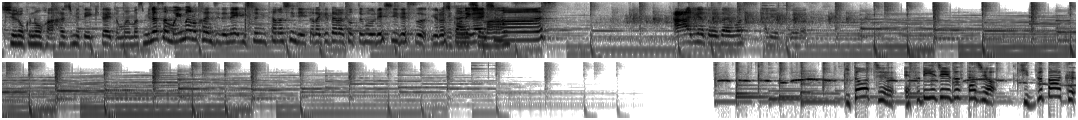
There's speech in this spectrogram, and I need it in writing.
収録の方始めていきたいと思います。皆さんも今の感じでね一緒に楽しんでいただけたらとっても嬉しいです。よろしくお願いしまます。あありがとうございます。ありがとうございます。伊藤忠 SDGs スタジオキッズパーク。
